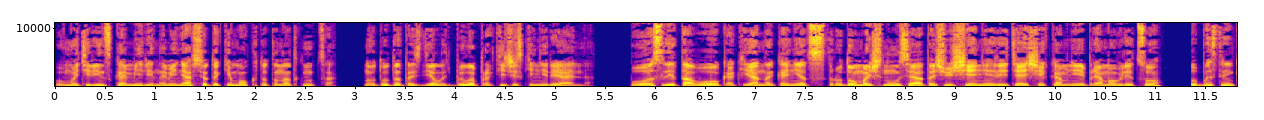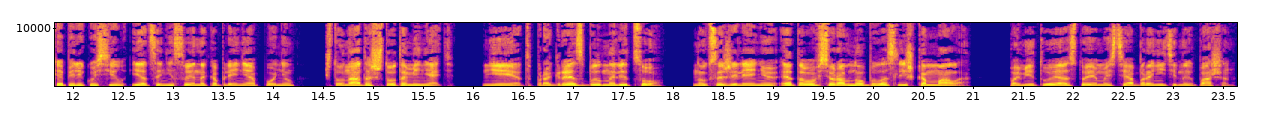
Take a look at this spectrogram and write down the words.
В материнском мире на меня все-таки мог кто-то наткнуться, но тут это сделать было практически нереально. После того, как я наконец с трудом очнулся от ощущения летящих камней прямо в лицо, то быстренько перекусил и, оценив свои накопления, понял, что надо что-то менять. Нет, прогресс был налицо, но, к сожалению, этого все равно было слишком мало. Пометуя о стоимости оборонительных башен,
